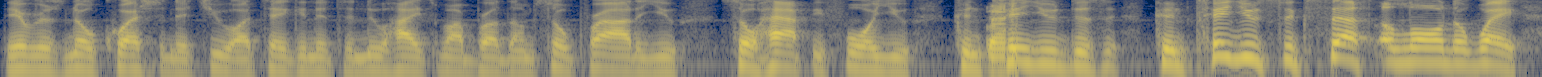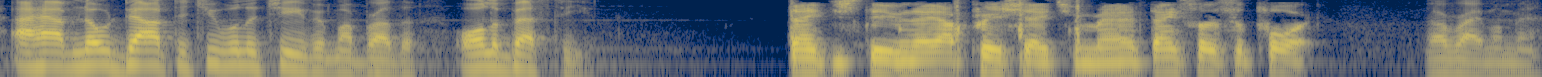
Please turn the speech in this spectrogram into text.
there is no question that you are taking it to new heights, my brother. I'm so proud of you, so happy for you. Continued, this, continued success along the way. I have no doubt that you will achieve it, my brother. All the best to you. Thank you, Stephen A. I appreciate you, man. Thanks for the support. All right, my man.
